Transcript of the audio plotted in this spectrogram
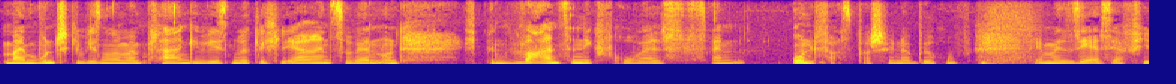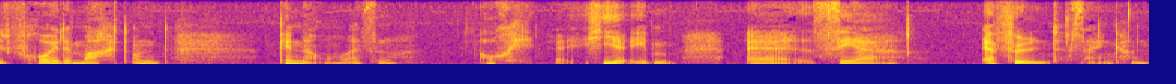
mein Wunsch gewesen oder mein Plan gewesen, wirklich Lehrerin zu werden. Und ich bin wahnsinnig froh, weil es ist ein unfassbar schöner Beruf, der mir sehr, sehr viel Freude macht. Und genau, also auch hier eben äh, sehr erfüllend sein kann.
